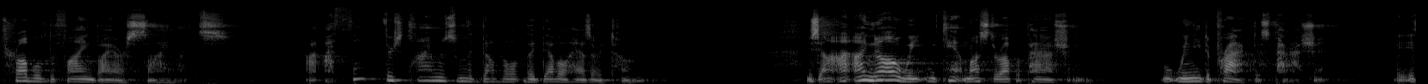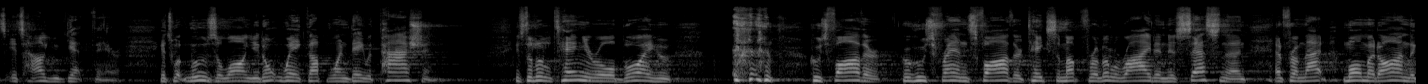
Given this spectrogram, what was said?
trouble defined by our silence. I, I think there's times when the devil, the devil has our tongue. You see, I, I know we, we can't muster up a passion. We need to practice passion. It's, it's how you get there. It's what moves along. You don't wake up one day with passion. It's the little 10 year old boy who, whose father, or whose friend's father, takes him up for a little ride in his Cessna. And, and from that moment on, the,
